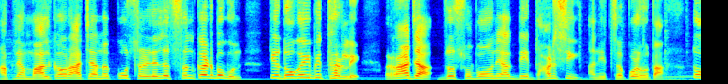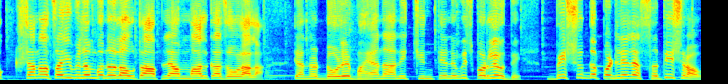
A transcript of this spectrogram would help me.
आपल्या मालकावर अचानक कोसळलेलं संकट बघून ते दोघंही बिथरले. राजा जो स्वभावाने अगदी धाडसी आणि चपळ होता तो क्षणाचाही विलंब न लावता आपल्या मालकाजवळ आला. त्यानं डोळे भयानं आणि चिंतेने विस्परले होते. बेशुद्ध पडलेल्या सतीशराव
